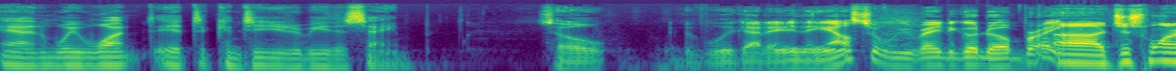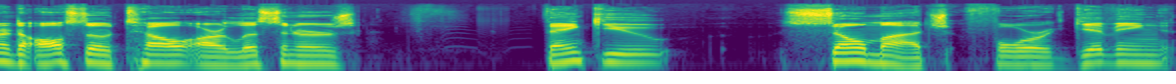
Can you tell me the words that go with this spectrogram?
and we want it to continue to be the same. So, if we got anything else, or are we ready to go to a break? Uh, just wanted to also tell our listeners thank you so much for giving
